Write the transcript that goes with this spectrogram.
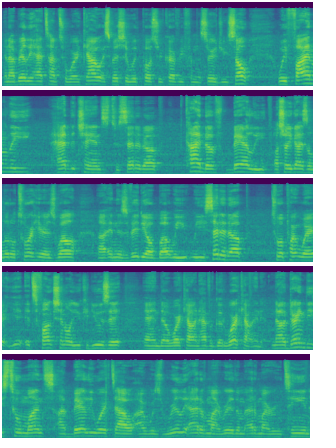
And I barely had time to work out, especially with post-recovery from the surgery. So we finally had the chance to set it up kind of barely. I'll show you guys a little tour here as well uh, in this video but we we set it up to a point where it's functional you could use it and uh, work out and have a good workout in it. Now during these two months i barely worked out. I was really out of my rhythm out of my routine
